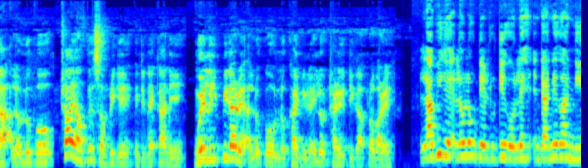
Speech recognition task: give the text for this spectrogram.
လာအလုပ်လုပ်ဖို့ဖျားယောင်သစ်ဆောင်ပရိကေအင်တာနက်ကနေငွေလီပြရတဲ့အလုပ်ကိုလုပ်ခိုင်းနေတယ်လို့ထိုင်းရီတီကပြောပါရယ် လာပြီးတဲ့အလုပ်လုပ်တဲ့လူတီကိုလည်းအင်တာနက်ကနေ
